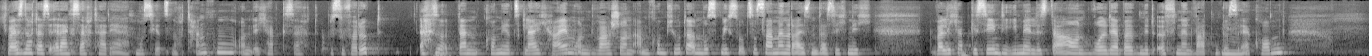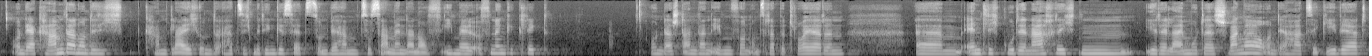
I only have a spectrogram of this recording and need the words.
ich weiß noch, dass er dann gesagt hat, er muss jetzt noch tanken. Und ich habe gesagt, bist du verrückt? Also dann komm jetzt gleich heim und war schon am Computer und musste mich so zusammenreißen, dass ich nicht weil ich habe gesehen, die E-Mail ist da und wollte aber mit öffnen warten, bis mhm. er kommt. Und er kam dann und ich kam gleich und hat sich mit hingesetzt und wir haben zusammen dann auf E-Mail öffnen geklickt. Und da stand dann eben von unserer Betreuerin, ähm, endlich gute Nachrichten, ihre Leihmutter ist schwanger und der HCG-Wert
